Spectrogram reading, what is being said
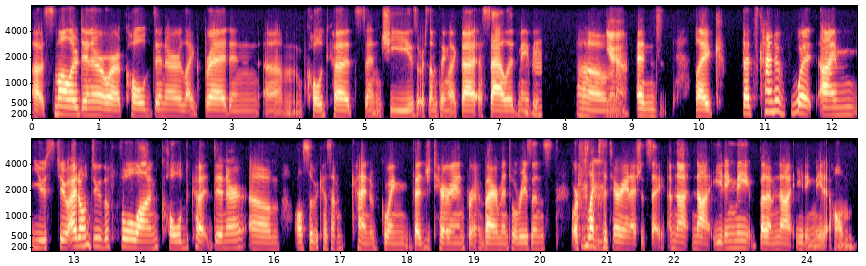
a smaller dinner or a cold dinner like bread and um, cold cuts and cheese or something like that, a salad maybe. Um, Yeah. And like that's kind of what I'm used to. I don't do the full on cold cut dinner, um, also because I'm kind of going vegetarian for environmental reasons or Mhm. flexitarian, I should say. I'm not not eating meat, but I'm not eating meat at home.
